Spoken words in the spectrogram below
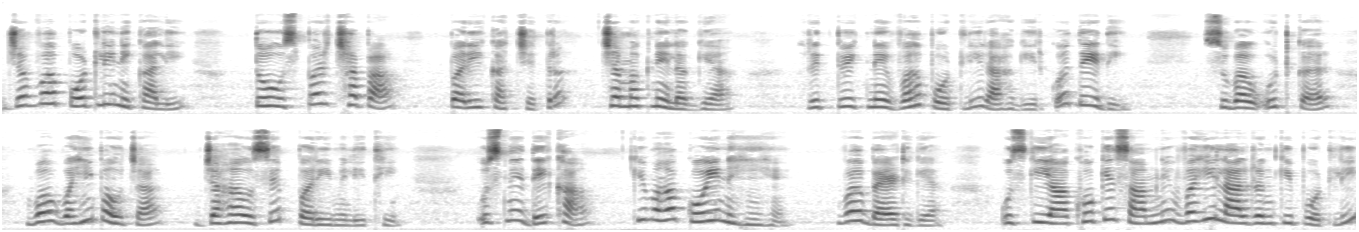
जब वह पोटली निकाली तो उस पर छपा परी का चित्र चमकने लग गया। ऋत्विक ने वह पोटली राहगीर को दे दी। सुबह उठकर वह वहीं पहुँचा जहाँ उसे परी मिली थी। उसने देखा कि वहाँ कोई नहीं है। वह बैठ गया। उसकी आँखों के सामने वही लाल रंग की पोटली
